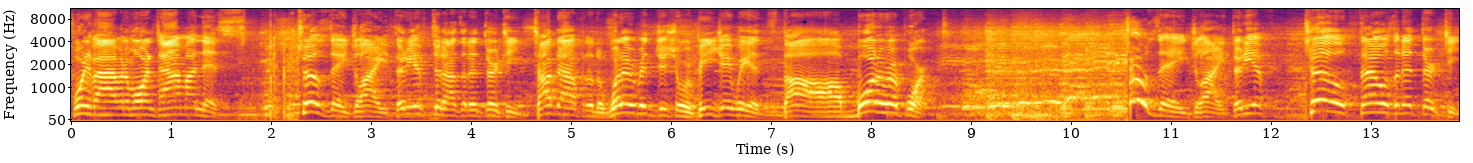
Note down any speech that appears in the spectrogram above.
8.45 in the morning time on this Tuesday, July 30th, 2013. Top now for the Weather Magician with PJ Wiggins, the Border Report. Tuesday, July 30th, 2013.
